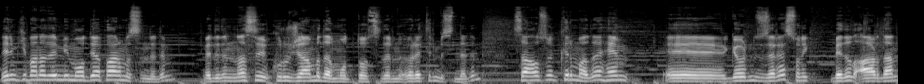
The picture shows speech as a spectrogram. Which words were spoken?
Dedim ki bana dedim bir mod yapar mısın dedim. Ve dedim nasıl kuracağımı da mod dosyalarını öğretir misin dedim. Sağ olsun kırmadı. Hem e, gördüğünüz üzere Sonic Battle R'dan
